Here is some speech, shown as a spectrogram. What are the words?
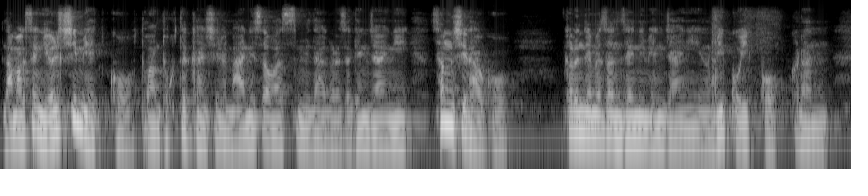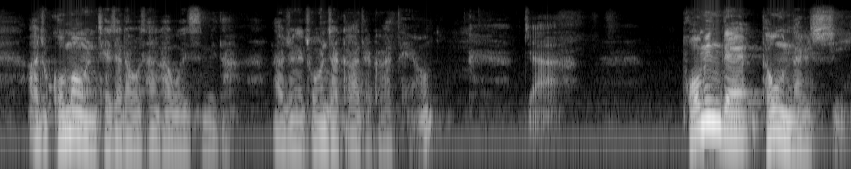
남학생 열심히 했고 또한 독특한 시를 많이 써왔습니다. 그래서 굉장히 성실하고 그런 점에서 선생님이 굉장히 믿고 있고 그런 아주 고마운 제자라고 생각하고 있습니다. 나중에 좋은 작가가 될 것 같아요. 자, 봄인데 더운 날씨.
